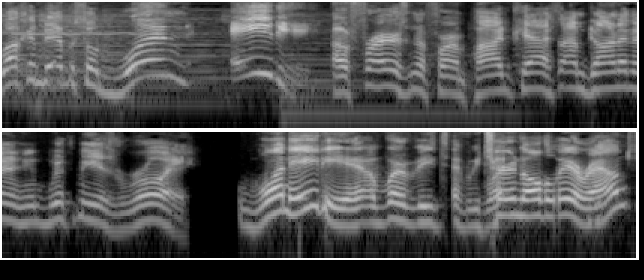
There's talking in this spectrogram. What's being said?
Welcome to episode 180 of Friars on the Farm podcast. I'm Donovan, and with me is Roy. 180. Uh, Where we have we turned all the way around?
